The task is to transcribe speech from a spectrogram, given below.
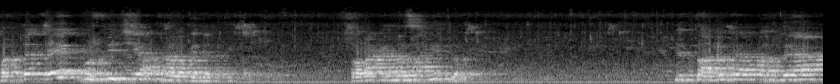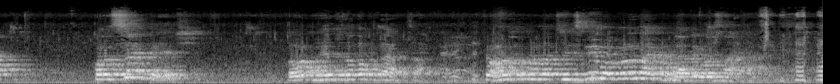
फक्त एक गोष्टीची आपल्याला विनंती करतो. प्रभाकरनं सांगितलं की तालुक्यामधल्या पर्सेंटेज तो महेश दादा होता आमचा तो हळूच वगळून नाही म्हटला तेवढं सांगा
